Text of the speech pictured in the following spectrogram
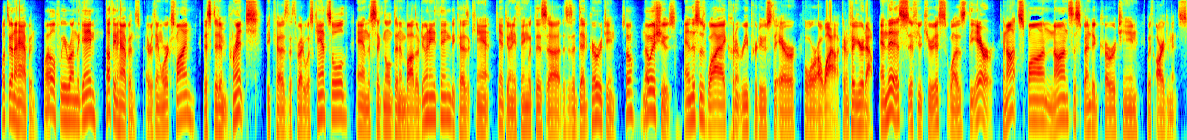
What's going to happen? Well, if we run the game, nothing happens. Everything works fine. This didn't print because the thread was canceled, and the signal didn't bother doing anything because it can't can't do anything with this. Uh, this is a dead coroutine, so no issues. And this is why I couldn't reproduce the error for a while. I couldn't figure it out. And this, if you're curious, was the error. Cannot spawn non-suspended coroutine with arguments.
